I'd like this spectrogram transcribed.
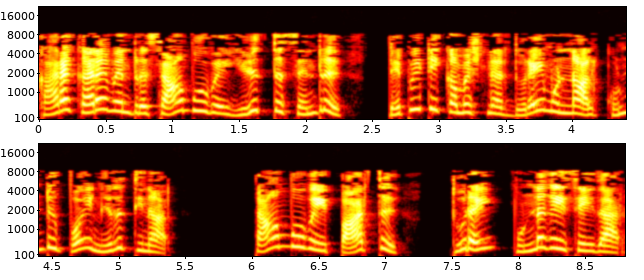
கரகரவென்று சாம்புவை இழுத்து சென்று டெபுட்டி கமிஷனர் துரை முன்னால் கொண்டு போய் நிறுத்தினார். சாம்புவை பார்த்து துரை புன்னகை செய்தார்.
